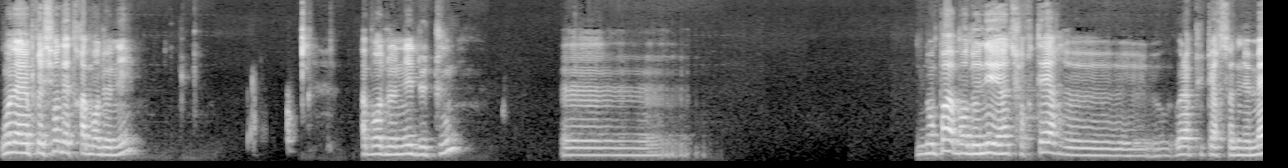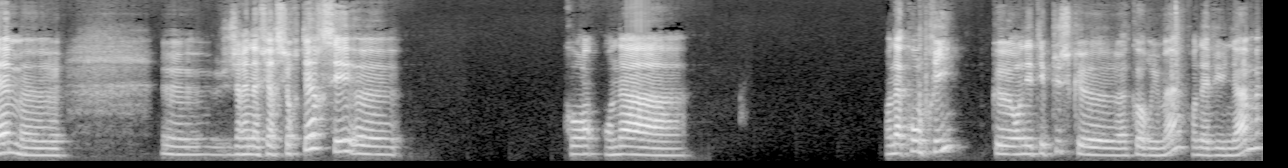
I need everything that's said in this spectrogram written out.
où on a l'impression d'être abandonné, abandonné de tout. Euh, non pas abandonné hein, sur Terre, euh, voilà, plus personne ne m'aime, euh, j'ai rien à faire sur Terre, c'est qu'on on a, on a compris qu'on était plus qu'un corps humain, qu'on avait une âme,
